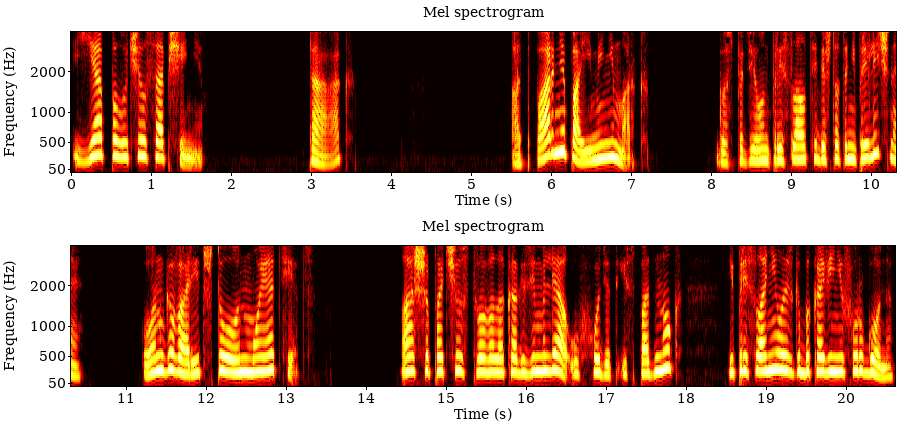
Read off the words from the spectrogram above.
Я получил сообщение. Так. От парня по имени Марк. Господи, он прислал тебе что-то неприличное? Он говорит, что он мой отец. Аша почувствовала, как земля уходит из-под ног и прислонилась к боковине фургона.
